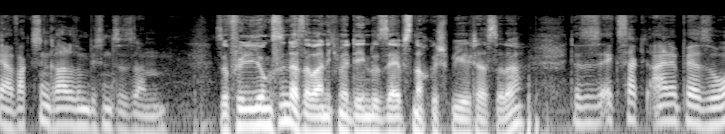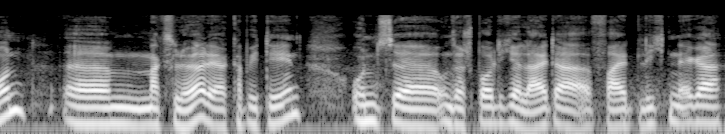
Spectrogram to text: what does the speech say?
ja, wachsen gerade so ein bisschen zusammen. So viele Jungs sind das aber nicht, mit denen du selbst noch gespielt hast, oder? Das ist exakt eine Person, ähm, Max Löhr, der Kapitän, und äh, unser sportlicher Leiter Veit Lichtenegger,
